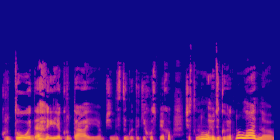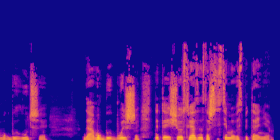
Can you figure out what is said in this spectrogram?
крутой, да, или я крутая, я вообще достигла таких успехов. Часто, ну, люди говорят, ну, ладно, мог бы и лучше да, мог бы и больше. Это еще связано с нашей системой воспитания.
